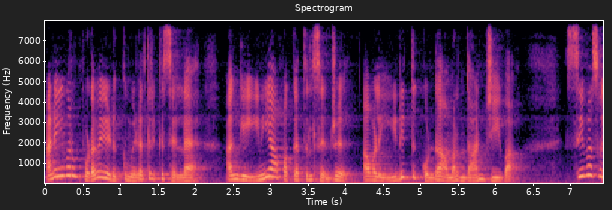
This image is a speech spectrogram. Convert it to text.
அனைவரும் புடவை எடுக்கும் இடத்திற்கு செல்ல அங்கே இனியா பக்கத்தில் சென்று அவளை இடித்து கொண்டு அமர்ந்தான் ஜீவா. சிவசு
